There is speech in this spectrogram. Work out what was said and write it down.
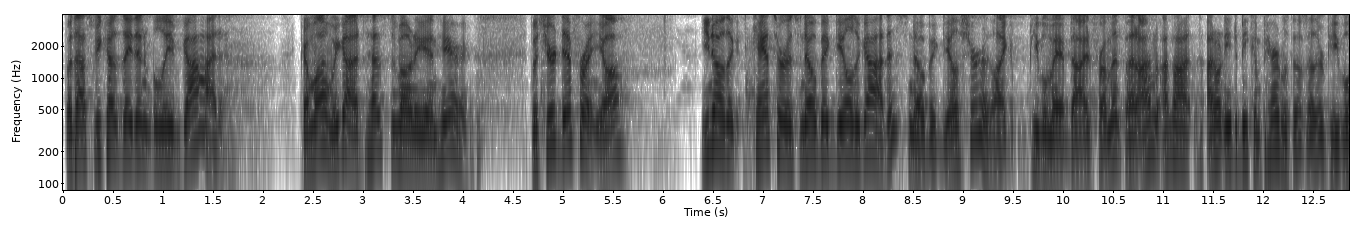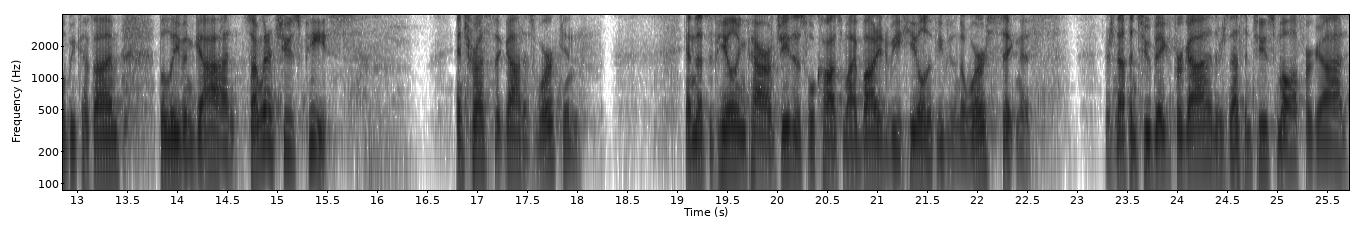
but that's because they didn't believe God. Come on, we got a testimony in here. But you're different, y'all. You know that cancer is no big deal to God. This is no big deal. Sure, like people may have died from it, but I'm, I'm not. I don't need to be compared with those other people because I'm believing God. So I'm going to choose peace and trust that God is working, and that the healing power of Jesus will cause my body to be healed of even the worst sickness. There's nothing too big for God. There's nothing too small for God.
